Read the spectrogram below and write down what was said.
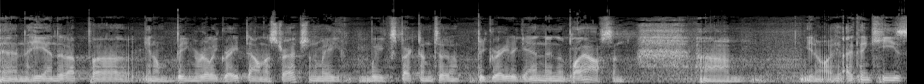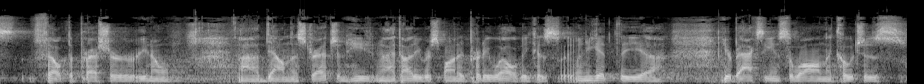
and he ended up, uh, you know, being really great down the stretch, and we we expect him to be great again in the playoffs, and. Um, you know, I think he's felt the pressure, you know, uh, down the stretch, and he. I thought he responded pretty well because when you get the uh, your backs against the wall and the coaches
